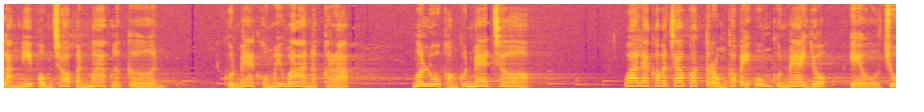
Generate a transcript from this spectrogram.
หลังนี้ผมชอบมันมากเหลือเกิน คุณแม่คงไม่ว่านะครับ เมื่อลูกของคุณแม่ชอบ ว่าแล้วข้าพเจ้าก็ตรงเข้าไปอุ้มคุณแม่ยก เอวชู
